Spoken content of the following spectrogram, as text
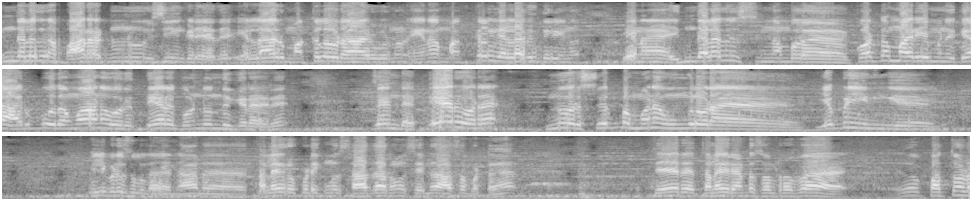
எந்த அளவுக்கு நான் பாராட்டணும்னு விஷயம் கிடையாது. எல்லாரும் மக்களோட ஆர்வம் ஏன்னா மக்களுக்கு எல்லாருக்கும் தெரியணும். ஏன்னா இந்த அளவுக்கு நம்ம கோட்டை மாரியம்மனுக்கு அற்புதமான ஒரு தேரை கொண்டு வந்திருக்கிறாரு. இந்த தேரோட இன்னொரு சிற்பமான உங்களோட எப்படி நீங்க வெளிப்பட சொல்லுங்க? நான் தலைவர் படிக்கும்போது சாதாரணமாக செய்யணும் ஆசைப்பட்டேன். தேர் தலைவர் என்கிட்ட சொல்கிறப்ப ஏதோ பத்தோட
